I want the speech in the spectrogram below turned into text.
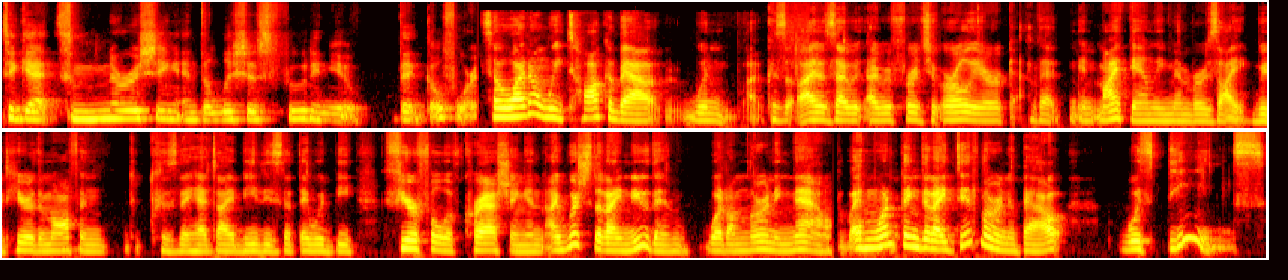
to get some nourishing and delicious food in you that go for it. So why don't we talk about when because as I, I referred to earlier that in my family members I would hear them often because they had diabetes that they would be fearful of crashing and I wish that I knew then what I'm learning now. And one thing that I did learn about was beans.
